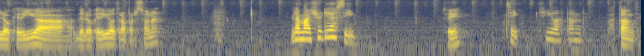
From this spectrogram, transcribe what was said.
lo que diga de lo que diga otra persona? La mayoría sí. ¿Sí? Sí. Sí, bastante. Bastante.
